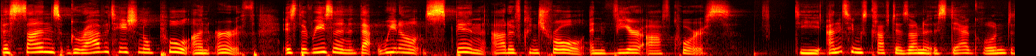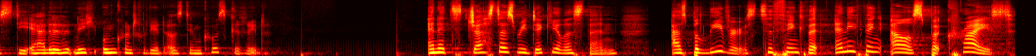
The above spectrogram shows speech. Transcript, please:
The sun's gravitational pull on Earth is the reason that we don't spin out of control and veer off course. Die Anziehungskraft der Sonne ist der Grund, dass die Erde nicht unkontrolliert aus dem Kurs gerät. And it's just as ridiculous then, as believers, to think that anything else but Christ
